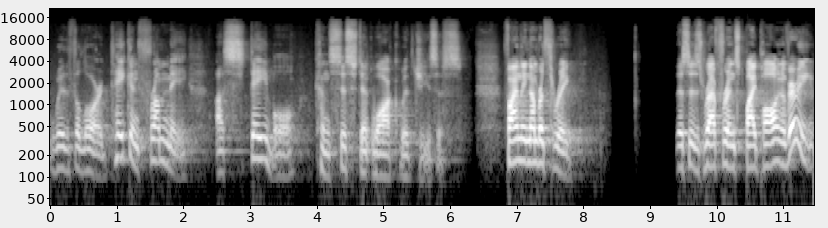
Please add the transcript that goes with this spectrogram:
with the Lord, taken from me a stable consistent walk with Jesus. Finally, number three, This is referenced by Paul in a very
